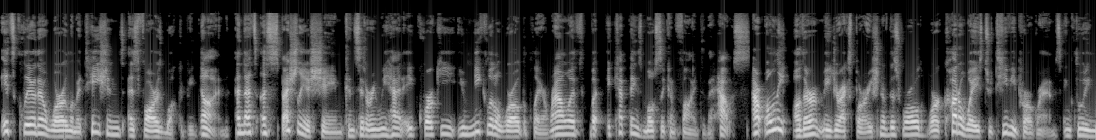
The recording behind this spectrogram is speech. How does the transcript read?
it's clear there were limitations as far as what could be done. And that's especially a shame considering we had a quirky, unique little world to play around with, but it kept things mostly confined to the house. Our only other major exploration of this world were cutaways to TV programs, including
